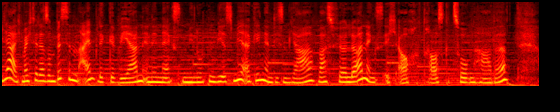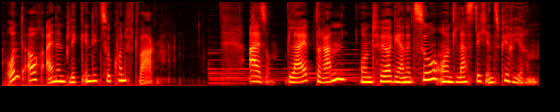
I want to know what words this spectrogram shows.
ja, ich möchte da so ein bisschen einen Einblick gewähren in den nächsten Minuten, wie es mir erging in diesem Jahr, was für Learnings ich auch draus gezogen habe und auch einen Blick in die Zukunft wagen. Also, bleib dran und hör gerne zu und lass dich inspirieren.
